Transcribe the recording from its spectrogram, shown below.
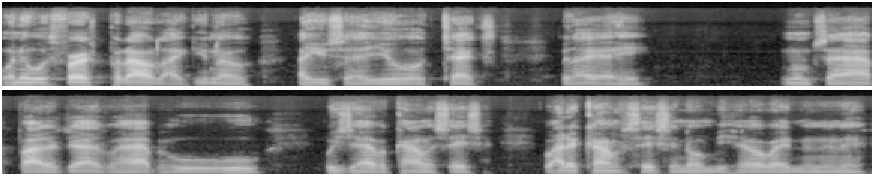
when it was first put out, like you know, like you said, you'll text, be like, "Hey, you know what I'm saying? I apologize. What happened? Ooh, ooh, we should have a conversation." Why the conversation don't be held right then and there?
